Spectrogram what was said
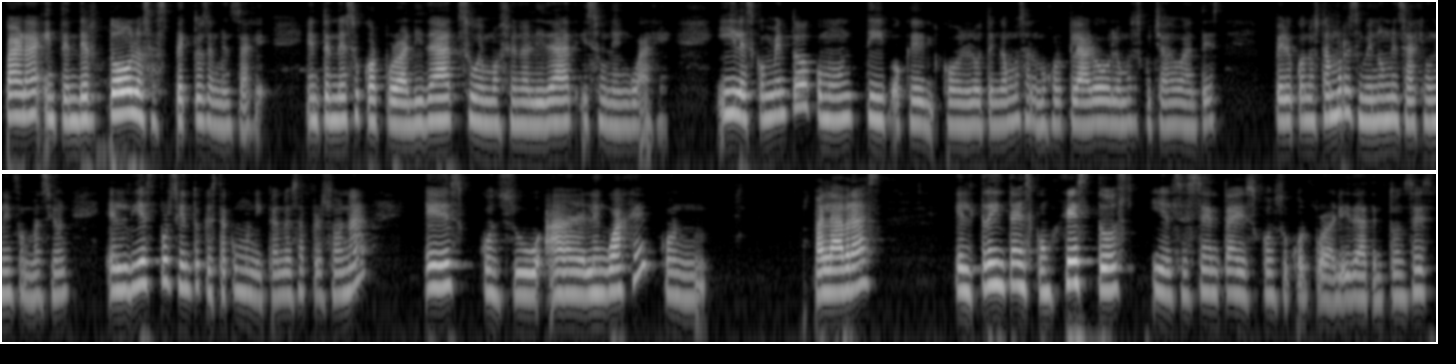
para entender todos los aspectos del mensaje, entender su corporalidad, su emocionalidad y su lenguaje. Y les comento como un tip o que lo tengamos a lo mejor claro o lo hemos escuchado antes, pero cuando estamos recibiendo un mensaje, una información, el 10% que está comunicando esa persona es con su ah, lenguaje, con palabras, el 30 es con gestos y el 60 es con su corporalidad. Entonces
